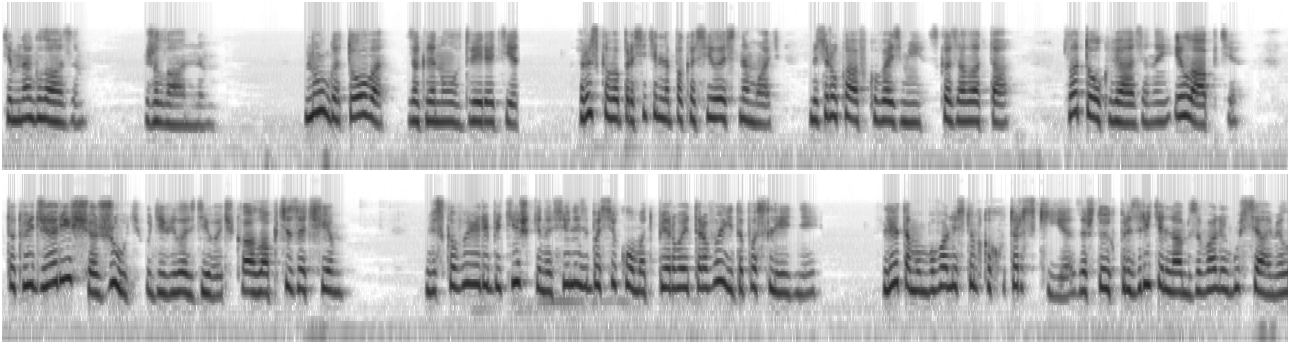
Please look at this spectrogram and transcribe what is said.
темноглазым, желанным. «Ну, готово», — заглянул в дверь отец. Рыска вопросительно покосилась на мать. «Безрукавку возьми», — сказала та. «Платок вязаный и лапти». «Так ведь жарища жуть!» — удивилась девочка. «А лапти зачем?» Висковые ребятишки носились босиком от первой травы и до последней. Летом обувались только хуторские, за что их презрительно обзывали гусями,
